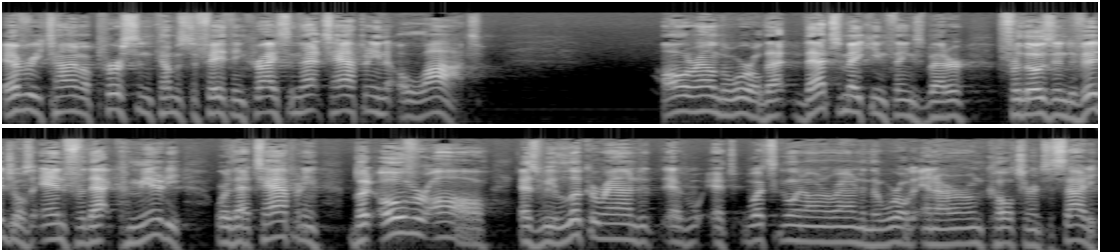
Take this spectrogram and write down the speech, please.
every time a person comes to faith in Christ, and that's happening a lot all around the world. That, that's making things better for those individuals and for that community where that's happening. But overall, as we look around at, at, what's going on around in the world and our own culture and society,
